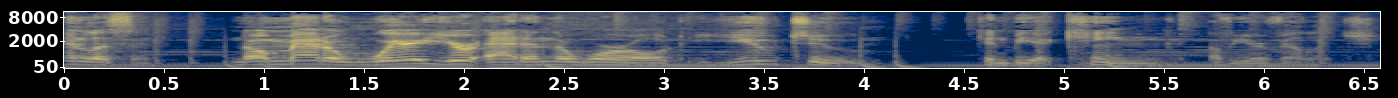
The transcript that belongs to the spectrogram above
And listen, no matter where you're at in the world, you too can be a king of your village.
